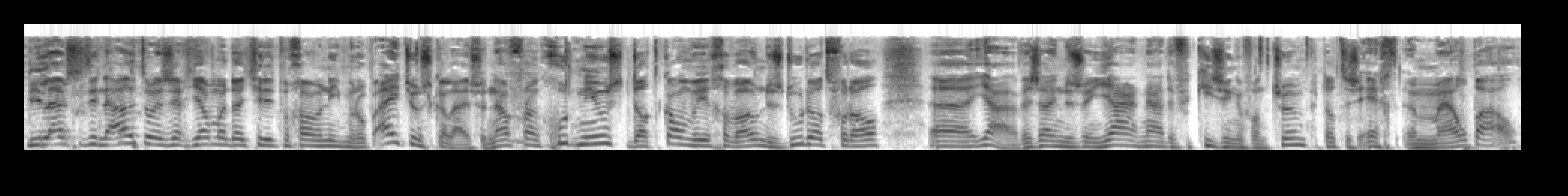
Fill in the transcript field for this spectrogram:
die luistert in de auto en zegt... jammer dat je dit programma niet meer op iTunes kan luisteren. Nou Frank, goed nieuws. Dat kan weer gewoon, dus doe dat vooral. ja, we zijn dus een jaar na de verkiezingen van Trump. Dat is echt een mijlpaal.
